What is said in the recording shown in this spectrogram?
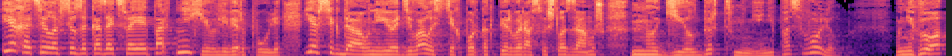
я хотела все заказать своей портнихе в Ливерпуле. Я всегда у нее одевалась с тех пор, как первый раз вышла замуж. Но Гилберт мне не позволил. У него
